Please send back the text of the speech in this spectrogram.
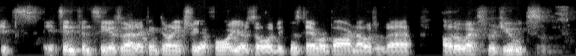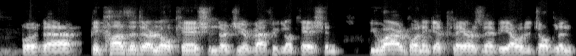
its its infancy as well. I think they're only three or four years old because they were born out of uh, out of Wexford youths. But uh, because of their location, their geographic location, you are going to get players maybe out of Dublin,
